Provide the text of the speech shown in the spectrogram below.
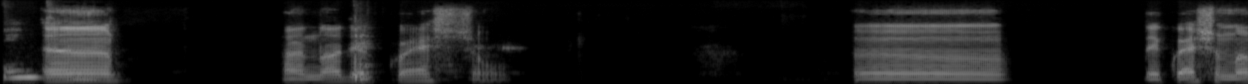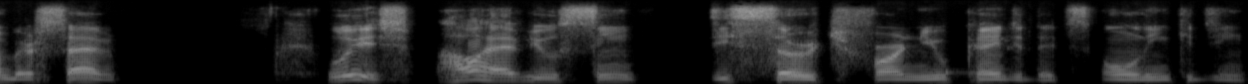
Thank you. Uh, another question. Uh, the question number seven. Luis, how have you seen this search for new candidates on LinkedIn?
